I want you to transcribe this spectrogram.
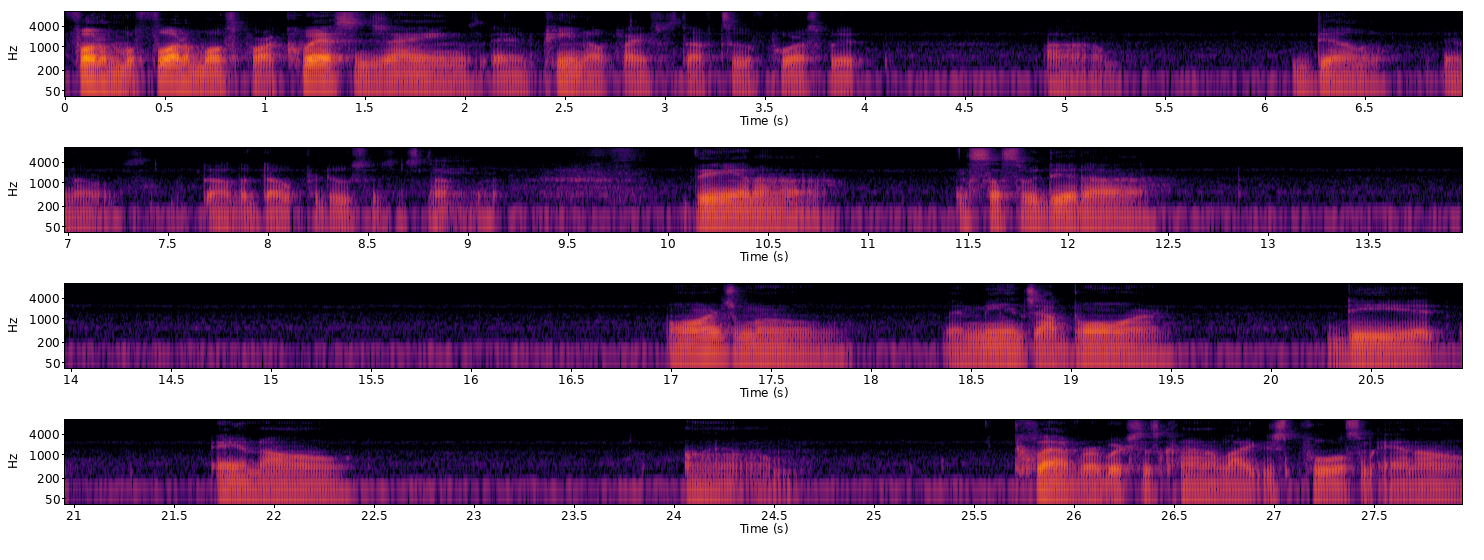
For the for the most part, Quest and James and Pino played some stuff too, of course, with um, Dilla, you know, the other dope producers and stuff. But then, uh, so, so we did uh, Orange Moon, and me and Jaborn did and on um, Cleva, which is kind of like just pull some and on.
